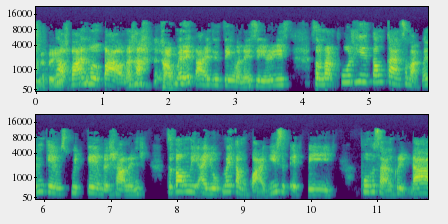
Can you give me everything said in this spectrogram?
ดูแลตัวเองกลับบ้านมือเปล่านะคะครับไม่ได้ตายจริงๆ เหมือนในซีรีส์สำหรับผู้ที่ต้องการสมัครเล่นเกม Squid Game The Challenge จะต้องมีอายุไม่ต่ำกว่า 21 ปี พูดภาษาอังกฤษได้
